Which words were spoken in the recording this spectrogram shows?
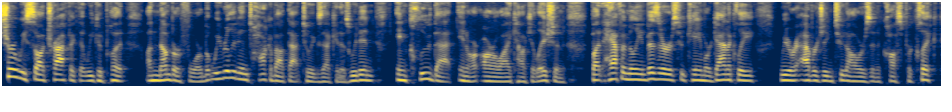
Sure, we saw traffic that we could put a number for, but we really didn't talk about that to executives. We didn't include that in our ROI calculation. But half a million visitors who came organically, we were averaging $2 in a cost per click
